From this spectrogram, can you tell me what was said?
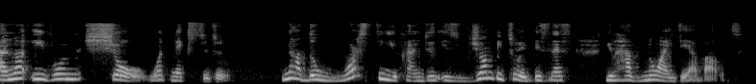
are not even sure what next to do. Now, the worst thing you can do is jump into a business you have no idea about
